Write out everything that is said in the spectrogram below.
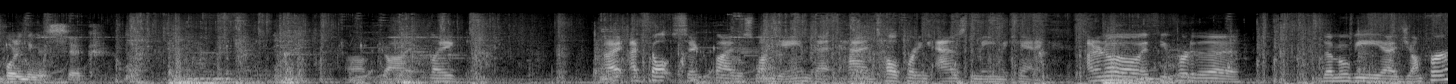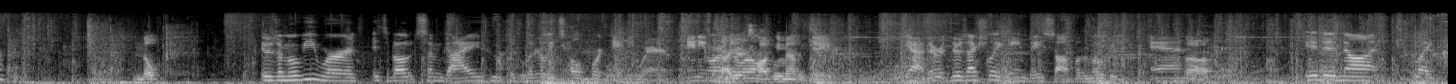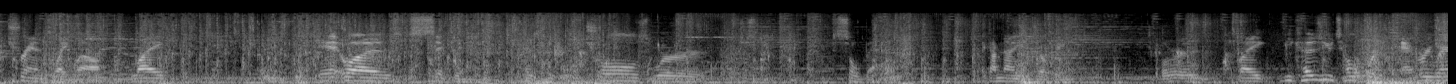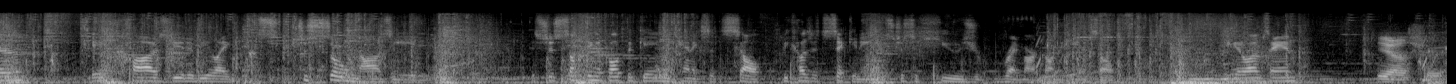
Teleporting thing is sick. Oh god, like I I felt sick by this one game that had teleporting as the main mechanic. I don't know if you've heard of the the movie uh, Jumper. Nope. It was a movie where it's- about some guy who could literally teleport anywhere, anywhere Now in the you're world. talking about the game. Yeah, there, there's actually a game based off of the movie, and Uh, it did not like translate well. Like it was sickening because the controls were just so bad. Like I'm not even joking. alright. Like because you teleported everywhere, it caused you to be like just so nauseated. It's just something about the game mechanics itself. Because it's sickening, it's just a huge red mark on the game itself. You get what I'm saying? Yeah, sure.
